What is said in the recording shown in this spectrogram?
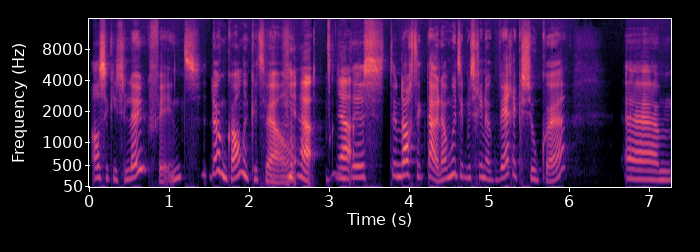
als ik iets leuk vind, dan kan ik het wel. Ja. ja. Dus toen dacht ik, nou, dan moet ik misschien ook werk zoeken ehm,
